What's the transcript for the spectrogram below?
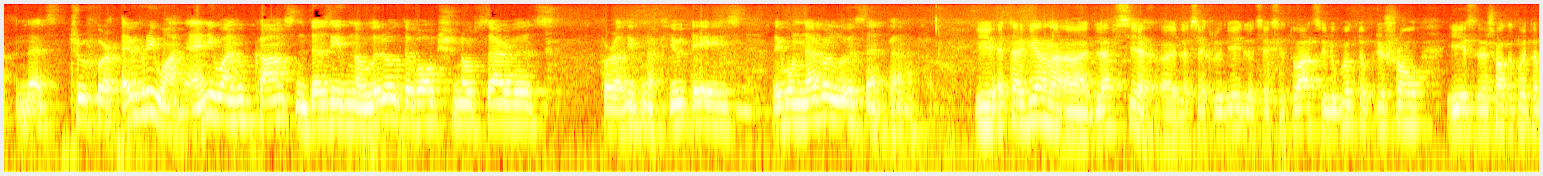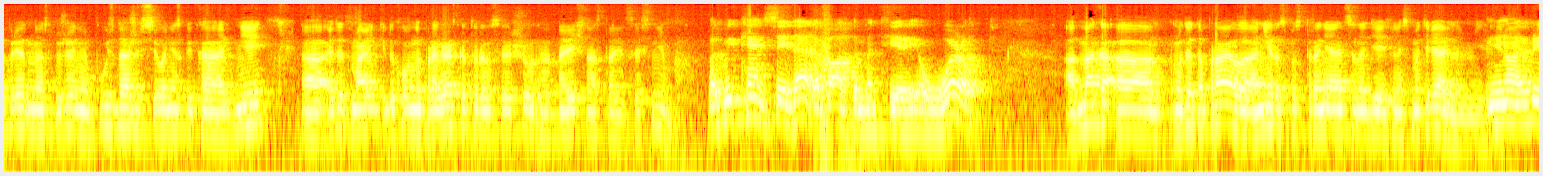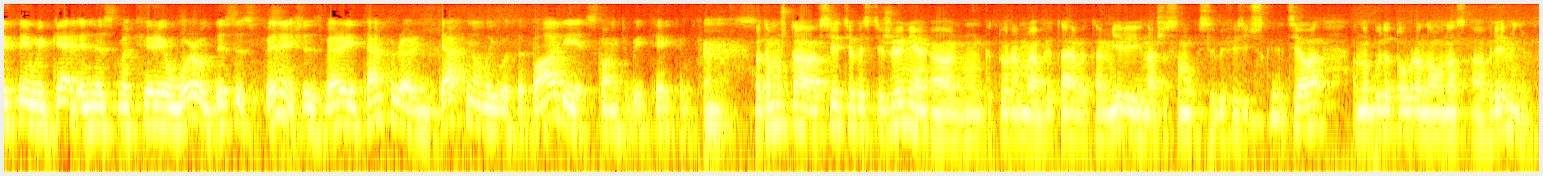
That's true for everyone. Anyone who comes and does even a little devotional service for even a few days, they will never lose that benefit. И это верно э, для всех, э, для всех людей, для всех ситуаций. Любой, кто пришел и совершал какое-то преданное служение, пусть даже всего несколько дней, э, этот маленький духовный прогресс, который он совершил, навечно останется с ним. But we can't say that about the material world. Однако э, вот это правило, они распространяются на деятельность в материальном мире. You know, everything we get in this material world, this is finished, is very temporary, definitely with the body it's going to be taken from us. Потому что все те достижения, э, которые мы обретаем в этом мире, и наше само по себе физическое тело, оно будет отобрано у нас э, временем.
